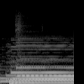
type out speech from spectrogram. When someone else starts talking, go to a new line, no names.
Música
